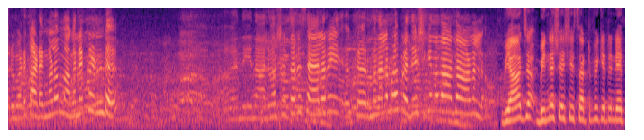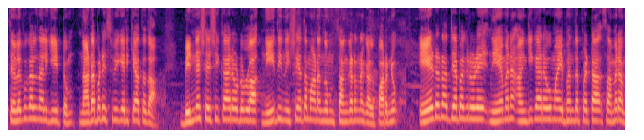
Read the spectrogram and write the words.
ഒരുപാട് കടങ്ങളും അങ്ങനെയൊക്കെ ഉണ്ട്. ഈ നാല് വർഷത്തെ ഒരു സാലറി കയറുമ്പോൾ നമ്മൾ പ്രതീക്ഷിക്കുന്നത് അതാണല്ലോ വ്യാജ ഭിന്നശേഷി സർട്ടിഫിക്കറ്റിന്റെ തെളിവുകൾ നൽകിയിട്ടും നടപടി സ്വീകരിക്കാത്തത് ഭിന്നശേഷിക്കാരോടുള്ള നീതി നിഷേധമാണെന്നും സംഘടനകൾ പറഞ്ഞു. എയ്ഡഡ് അധ്യാപകരുടെ നിയമന അംഗീകാരവുമായി ബന്ധപ്പെട്ട സമരം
